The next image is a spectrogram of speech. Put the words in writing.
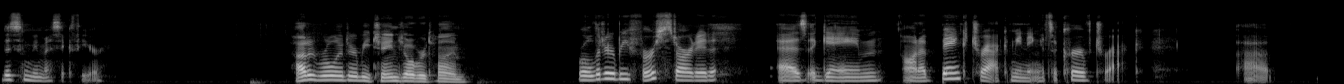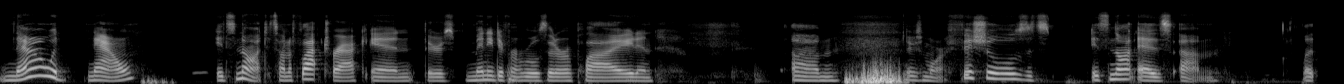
This is gonna be my sixth year. How did roller derby change over time? Roller derby first started as a game on a bank track, meaning it's a curved track. Uh, now, now it's not. It's on a flat track, and there's many different rules that are applied, and um, there's more officials. It's it's not as um, let,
